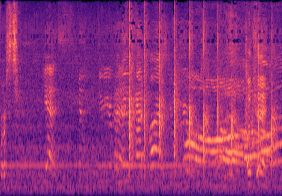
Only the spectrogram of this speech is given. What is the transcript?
first. Yes. Do your best. Okay.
